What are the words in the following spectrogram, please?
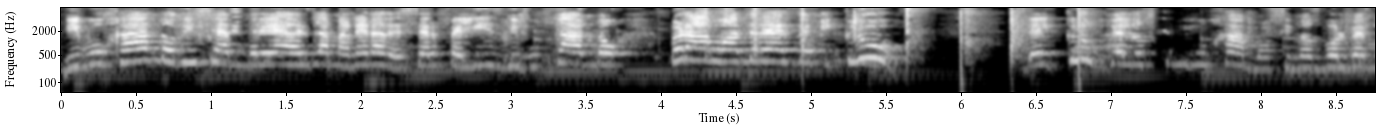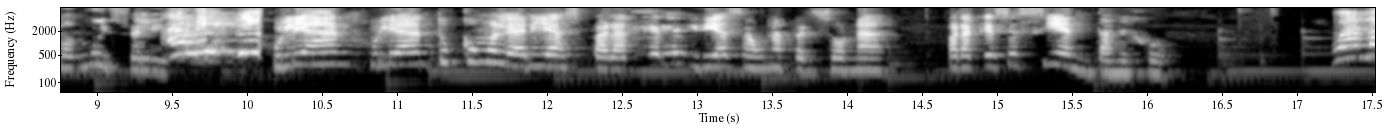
Dibujando, dice Andrea, es la manera de ser feliz dibujando. Bravo, Andrés, de mi club. Del club de los que dibujamos y nos volvemos muy felices. Julián, Julián, ¿tú cómo le harías? ¿Para qué le dirías a una persona para que se sienta mejor? Bueno,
